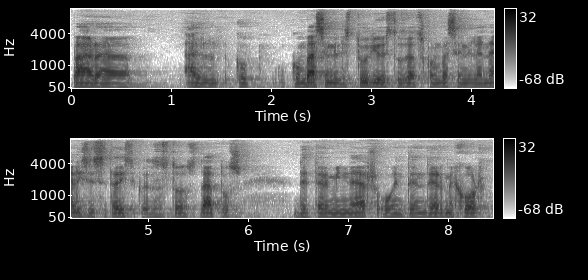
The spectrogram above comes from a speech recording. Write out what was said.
para, con base en el estudio de estos datos, con base en el análisis estadístico de estos datos, determinar o entender mejor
